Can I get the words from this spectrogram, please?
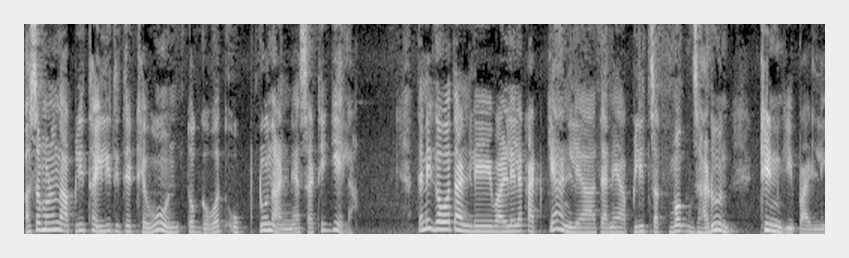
असं म्हणून आपली थैली तिथे ठेवून तो गवत आपटून आणण्यासाठी गेला. त्याने गवत आणले वाळलेल्या काटक्या आणल्या त्याने आपली चकमक झाडून ठिणगी पाडली.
